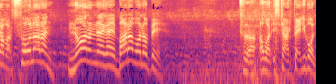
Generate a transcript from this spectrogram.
कवर 16 रन, नौ रन रह गए 12 बॉलों पे। ओवर स्टार्ट, पहली बॉल।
